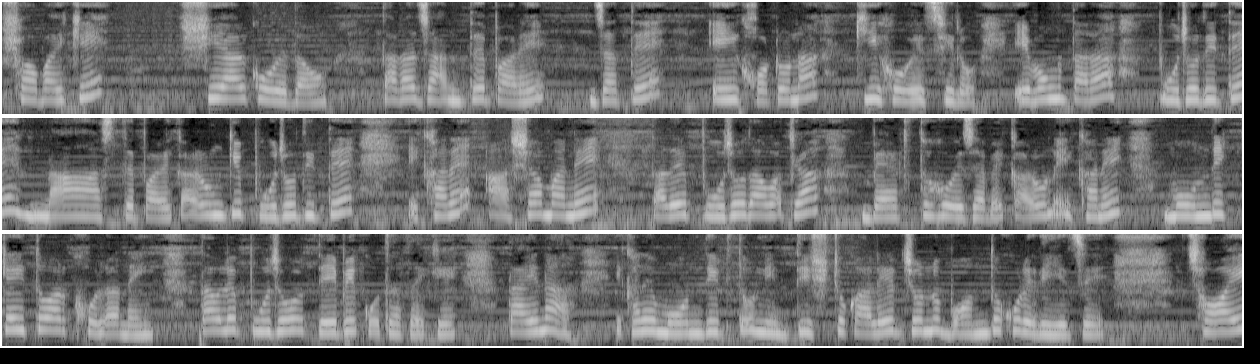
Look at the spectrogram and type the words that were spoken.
সবাইকে শেয়ার করে দাও। তারা জানতে পারে যাতে এই ঘটনা কি হয়েছিল এবং তারা পুজো দিতে না আসতে পারে। কারণ কি পুজো দিতে এখানে আসা মানে তাদের পুজো দেওয়াটা ব্যর্থ হয়ে যাবে। কারণ এখানে মন্দিরটাই তো আর খোলা নেই। তাহলে পুজো দেবে কোথা থেকে? তাই না? এখানে মন্দির তো নির্দিষ্টকালের জন্য বন্ধ করে দিয়েছে। ছয়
